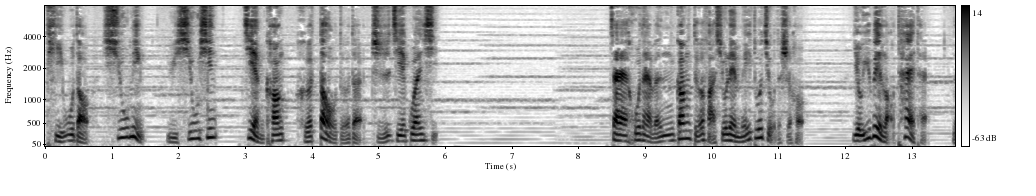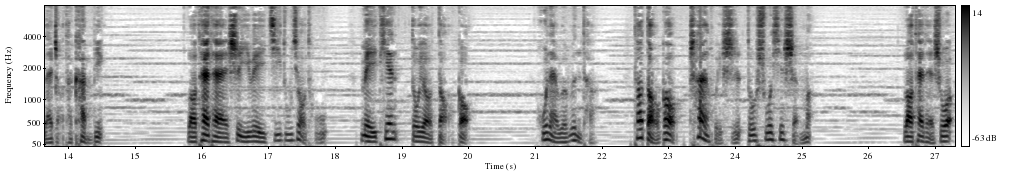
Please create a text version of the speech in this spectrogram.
体悟到修命与修心、健康和道德的直接关系。在胡乃文刚得法修炼没多久的时候，有一位老太太来找他看病。老太太是一位基督教徒，每天都要祷告。胡乃文问他，他祷告忏悔时都说些什么？老太太说：“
